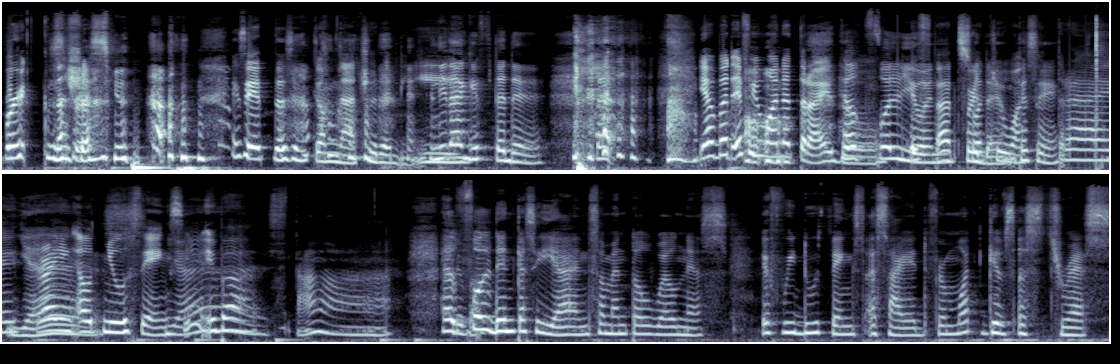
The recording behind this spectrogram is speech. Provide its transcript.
Work na siya. Kasi it doesn't come naturally. hindi tayo gifted eh. Yeah, but if you Oo. wanna try though, Helpful yun if that's for what them. you want Kasi- to try, Yes. trying out new things, yung iba. Yes, tama. Helpful din kasi yan sa mental wellness if we do things aside from what gives us stress,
